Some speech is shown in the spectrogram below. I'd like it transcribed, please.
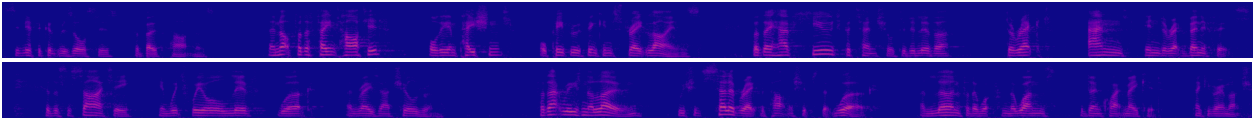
significant resources for both partners. They're not for the faint hearted, or the impatient, or people who think in straight lines. But they have huge potential to deliver direct and indirect benefits to the society in which we all live, work, and raise our children. For that reason alone, we should celebrate the partnerships that work and learn the, from the ones that don't quite make it. Thank you very much.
